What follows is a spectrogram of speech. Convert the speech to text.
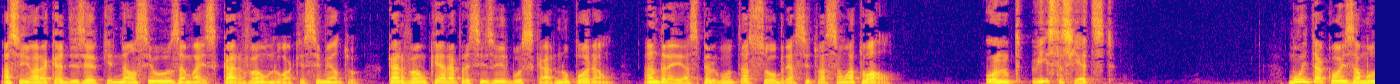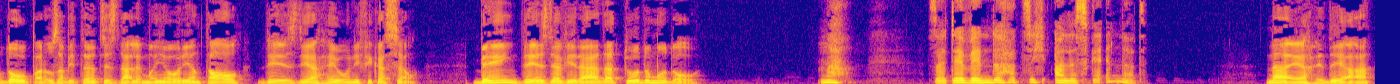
a senhora quer dizer que não se usa mais carvão no aquecimento, carvão que era preciso ir buscar no porão. Andreas pergunta sobre a situação atual. Und wie ist es jetzt? Muita coisa mudou para os habitantes da Alemanha Oriental desde a reunificação. Bem, desde a virada tudo mudou. Seit der Wende hat sich alles geändert. Na RDA,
